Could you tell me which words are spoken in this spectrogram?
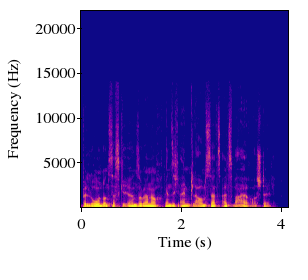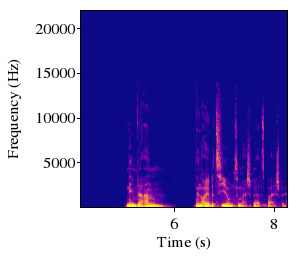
belohnt uns das Gehirn sogar noch, wenn sich ein Glaubenssatz als wahr herausstellt. Nehmen wir an, eine neue Beziehung zum Beispiel als Beispiel.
